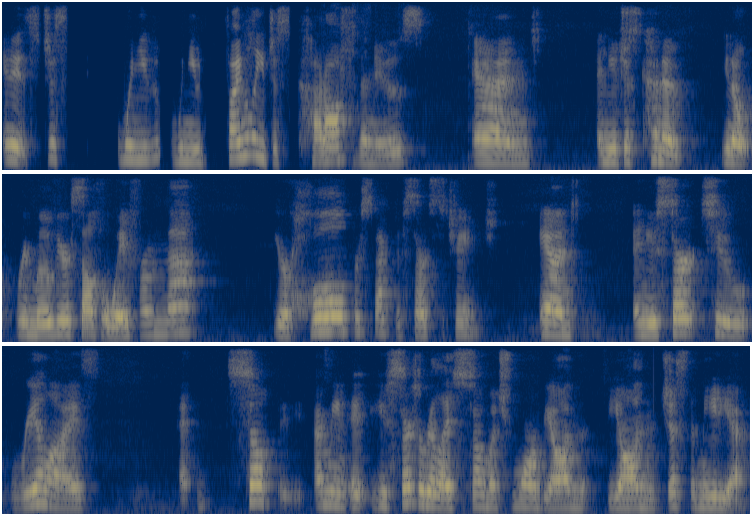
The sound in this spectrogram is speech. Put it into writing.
and it's just when you when you finally just cut off the news and and you just kind of, you know, remove yourself away from that, your whole perspective starts to change. And and you start to realize eh, so I mean, it, you start to realize so much more beyond beyond just the media.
